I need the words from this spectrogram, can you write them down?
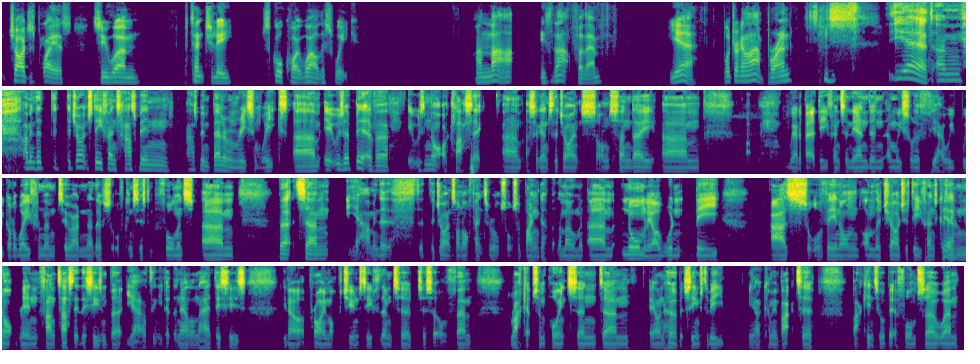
Chargers players to um, potentially score quite well this week. And that is that for them. Yeah. What do you reckon of that, Bren? yeah, um, I mean the, the, the Giants' defense has been has been better in recent weeks. Um, it was a bit of a, it was not a classic. Um, us against the Giants on Sunday. Um, we had a better defense in the end, and, and we sort of yeah we, we got away from them to had another sort of consistent performance. Um, but um, yeah, I mean the, the, the Giants on offense are all sorts of banged up at the moment. Um, normally, I wouldn't be as sort of in on on the Charger defense because yeah. they've not been fantastic this season. But yeah, I think you've hit the nail on the head. This is you know a prime opportunity for them to to sort of um, rack up some points and um, you know and Herbert seems to be you know coming back to back into a bit of form. So um,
